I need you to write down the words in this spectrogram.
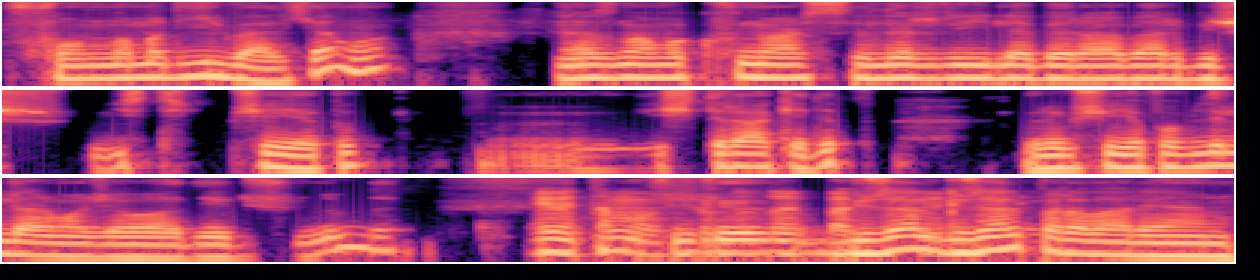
fonlama değil belki ama en azından vakıf üniversiteleriyle beraber bir şey yapıp e, iştirak edip böyle bir şey yapabilirler mi acaba diye düşündüm de. Evet ama Çünkü şurada da bak güzel güzel paralar yani.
